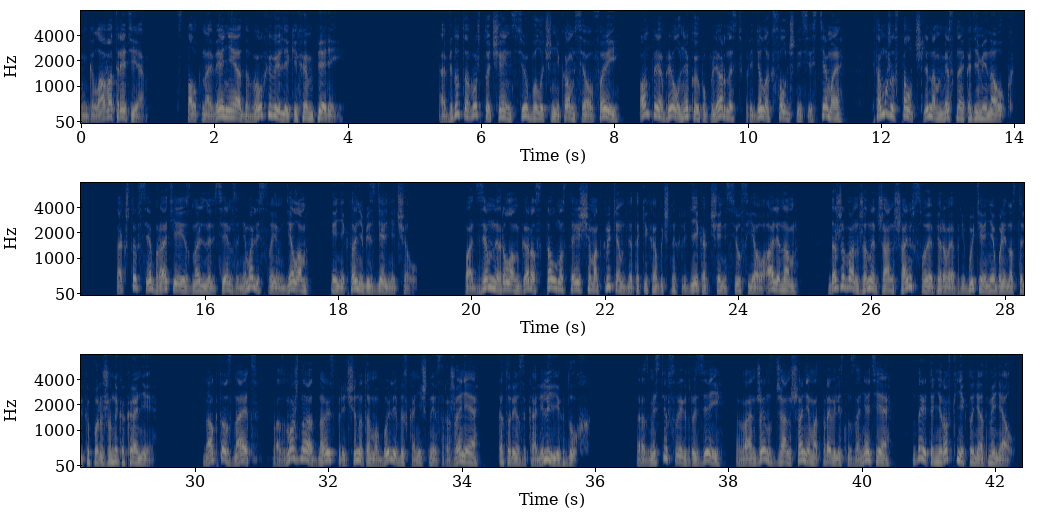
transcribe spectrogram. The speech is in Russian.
Глава 3. Столкновение двух великих империй. А ввиду того, что Чэнь Сю был учеником Сяо Фэй, он приобрел некую популярность в пределах Солнечной системы, к тому же стал членом местной академии наук. Так что все братья из 007 занимались своим делом, и никто не бездельничал. Подземный Ролан Гаррос стал настоящим открытием для таких обычных людей, как Чэнь Сю с Яо Алином. Даже Ван Джен и Джан Шань в свое первое прибытие не были настолько поражены, как они. Но кто знает, возможно, одной из причин этому были бесконечные сражения, которые закалили их дух. Разместив своих друзей, Ван Джен с Джан Шанем отправились на занятия, да и тренировки никто не отменял.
